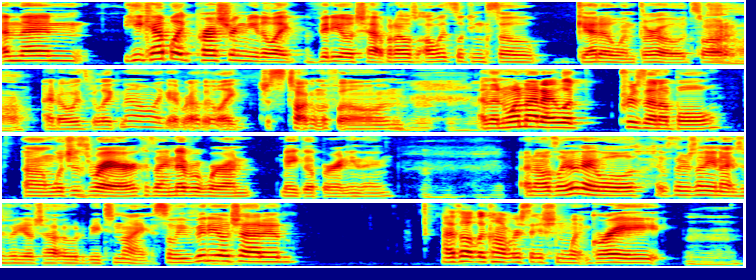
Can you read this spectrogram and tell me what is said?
and then he kept like pressuring me to like video chat, but I was always looking so ghetto and throwed. So I'd, Uh-huh. I'd always be like, no, like I'd rather like just talk on the phone. Mhm, mhm, And then one night I looked presentable, um, which is Mhm. rare because I never wear on makeup or anything. mhm, mhm. And I was like, okay, well, if there's any night to video chat, it would be tonight. So we video Mhm. chatted. I thought the conversation went great. Mhm.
